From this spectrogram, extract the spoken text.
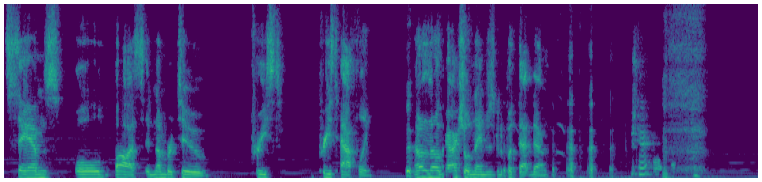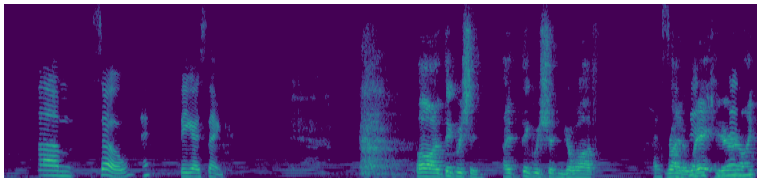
Sam's old boss, and number two priest priest halfling. I don't know the actual name. Just going to put that down. Sure. Um. So, what do you guys think? Oh, I think we should. I think we shouldn't go off As right away here. then- Like,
